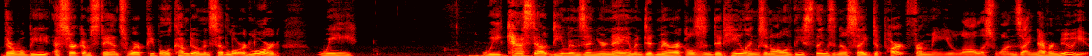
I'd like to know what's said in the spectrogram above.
there will be a circumstance where people will come to him and said, "Lord, Lord, we we cast out demons in your name and did miracles and did healings and all of these things." And he'll say, "Depart from me, you lawless ones. I never knew you."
